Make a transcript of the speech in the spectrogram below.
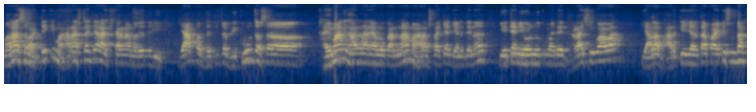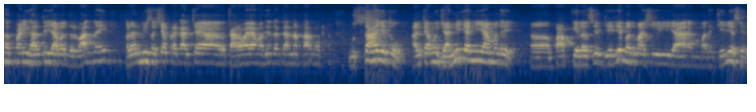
मला असं वाटते की महाराष्ट्राच्या राजकारणामध्ये तरी या पद्धतीचं विकृत असं थैमान घालणाऱ्या लोकांना महाराष्ट्राच्या जनतेनं येत्या निवडणुकीमध्ये धडा शिकवावा. याला भारतीय जनता पार्टी सुद्धा खतपाणी घालते याबद्दल वाद नाही. फडणवीस अशा प्रकारच्या कारवायामध्ये तर त्यांना फार मोठा उत्साह येतो. आणि त्यामुळे ज्यांनी ज्यांनी यामध्ये पाप केलं असेल जे जे बदमाशी यामध्ये केली असेल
